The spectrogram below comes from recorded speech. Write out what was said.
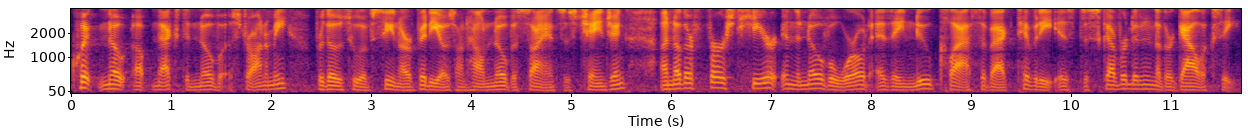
Quick note up next in Nova Astronomy for those who have seen our videos on how Nova science is changing. Another first here in the Nova world as a new class of activity is discovered in another galaxy,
